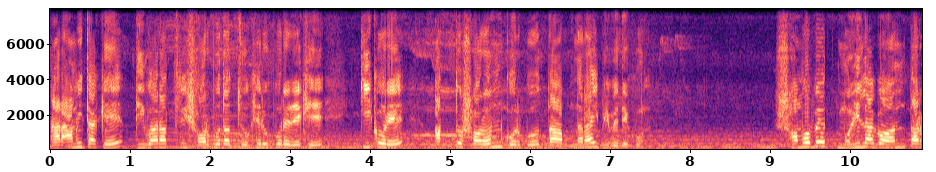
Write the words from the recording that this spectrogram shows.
আর আমি তাকে দিবারাত্রি সর্বদা চোখের উপরে রেখে কি করে আত্মস্মরণ করব তা আপনারাই ভেবে দেখুন। সমবেত মহিলাগণ তার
